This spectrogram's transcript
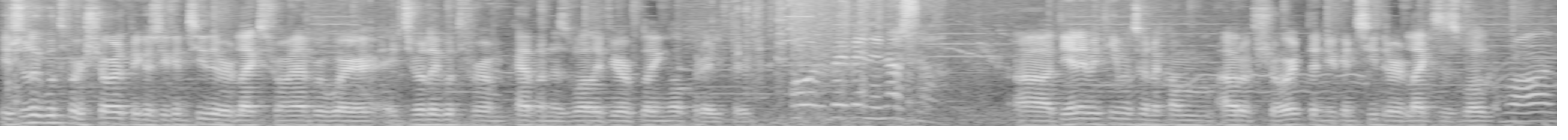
It's really good for short because you can see their legs from everywhere. It's really good from heaven as well if you're playing operator. Uh, the enemy team is gonna come out of short and you can see their legs as well. Ron,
